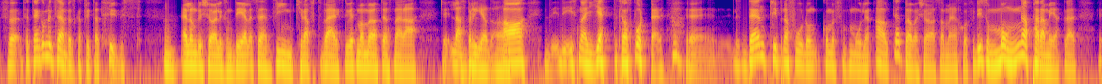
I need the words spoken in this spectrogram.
För, för tänk om du till exempel ska flytta ett hus. Mm. Eller om du kör liksom del, så här vindkraftverk. Du vet man möter en sån här lastbil. Bred, ja. Ja, det, det är såna här jättetransporter. Eh, Den typen av fordon kommer förmodligen alltid att behöva köras av människor. För det är så många parametrar. Eh,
